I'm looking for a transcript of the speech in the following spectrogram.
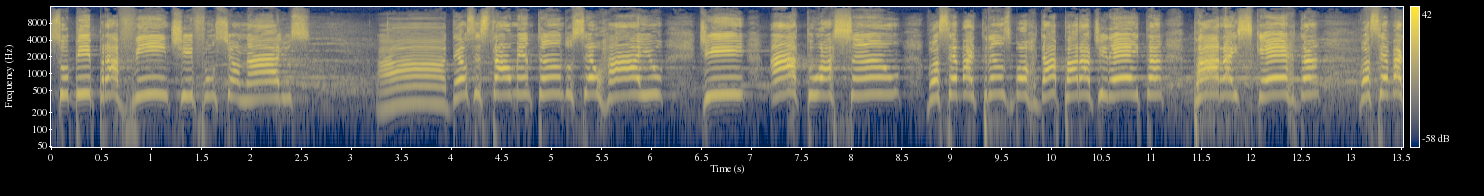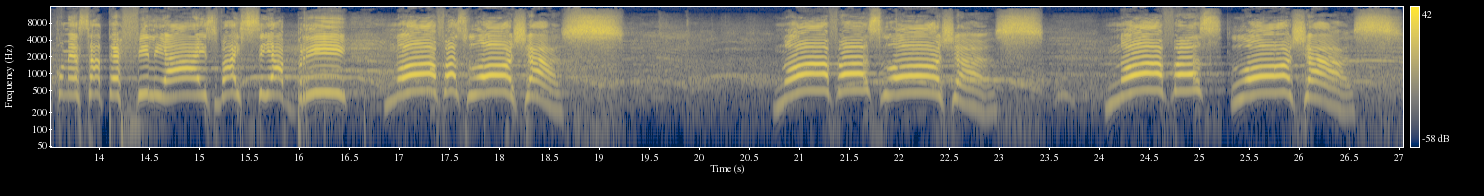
subir para 20 funcionários. Ah, Deus está aumentando o seu raio de atuação. Você vai transbordar para a direita, para a esquerda. Você vai começar a ter filiais, vai se abrir novas lojas. Novas lojas novas lojas.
